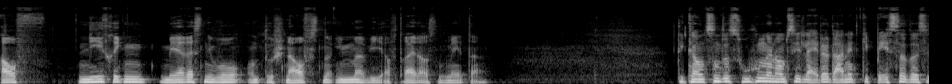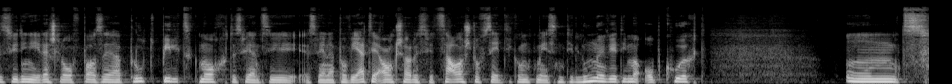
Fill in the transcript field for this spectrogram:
auf niedrigem Meeresniveau und du schnaufst nur immer wie auf 3000 Meter. Die ganzen Untersuchungen haben sie leider da nicht gebessert. Also es wird in jeder Schlafpause ein Blutbild gemacht, es werden, sie, es werden ein paar Werte angeschaut, es wird Sauerstoffsättigung gemessen, die Lunge wird immer abgehurcht. Und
